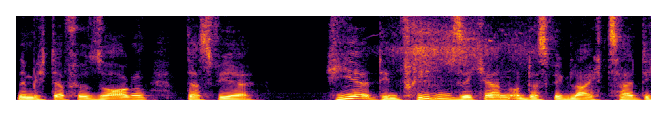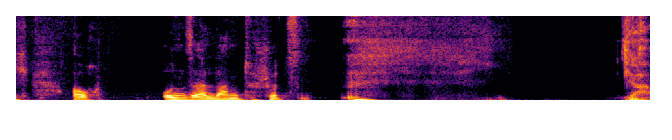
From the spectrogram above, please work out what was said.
nämlich dafür sorgen, dass wir hier den Frieden sichern und dass wir gleichzeitig auch unser Land schützen. Ja,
